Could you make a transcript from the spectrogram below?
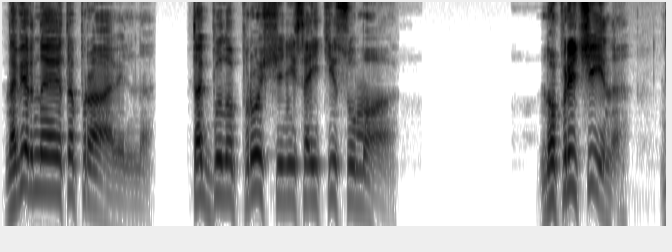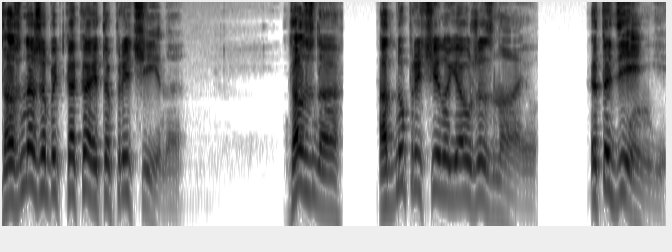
Наверное, это правильно. Так было проще не сойти с ума. Но причина. Должна же быть какая-то причина. Должна. Одну причину я уже знаю. Это деньги.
